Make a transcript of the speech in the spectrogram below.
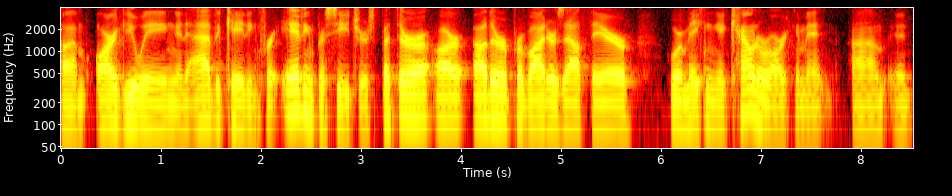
um, arguing and advocating for adding procedures, but there are other providers out there who are making a counter argument um, you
